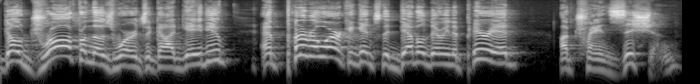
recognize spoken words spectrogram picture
Go draw from those words that God gave you and put them to work against the devil during the period of transition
